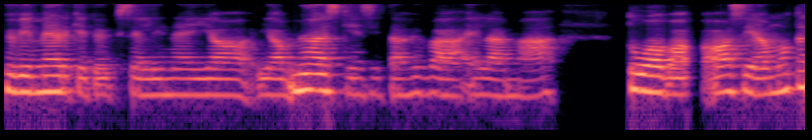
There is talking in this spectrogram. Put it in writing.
hyvin merkityksellinen ja, ja myöskin sitä hyvää elämää tuova asia, mutta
